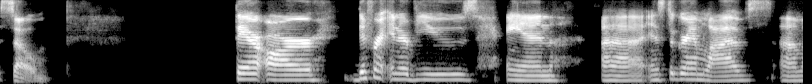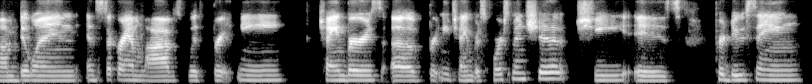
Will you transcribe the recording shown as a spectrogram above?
So there are different interviews and uh, Instagram lives. Um, I'm doing Instagram lives with Brittany Chambers of Brittany Chambers Horsemanship. She is producing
